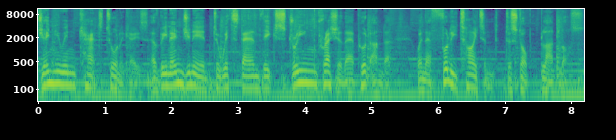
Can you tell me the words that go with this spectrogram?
Genuine cat tourniquets have been engineered to withstand the extreme pressure they're put under when they're fully tightened to stop blood loss.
